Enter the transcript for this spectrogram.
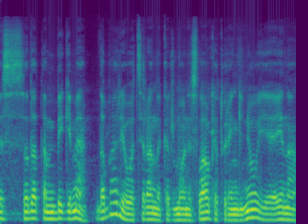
visada tam bėgime. Dabar jau atsiranda, kad žmonės laukia tų renginių, jie eina,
